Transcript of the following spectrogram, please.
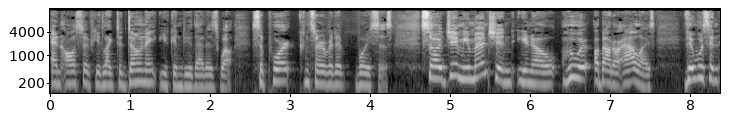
And also, if you'd like to donate, you can do that as well. Support conservative voices. So, Jim, you mentioned, you know, who about our allies. There was an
